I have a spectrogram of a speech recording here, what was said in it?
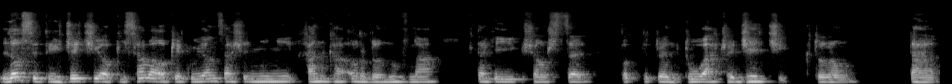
Losy tych dzieci opisała opiekująca się nimi Hanka Ordonówna w takiej książce pod tytułem Tułacze dzieci, którą ta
